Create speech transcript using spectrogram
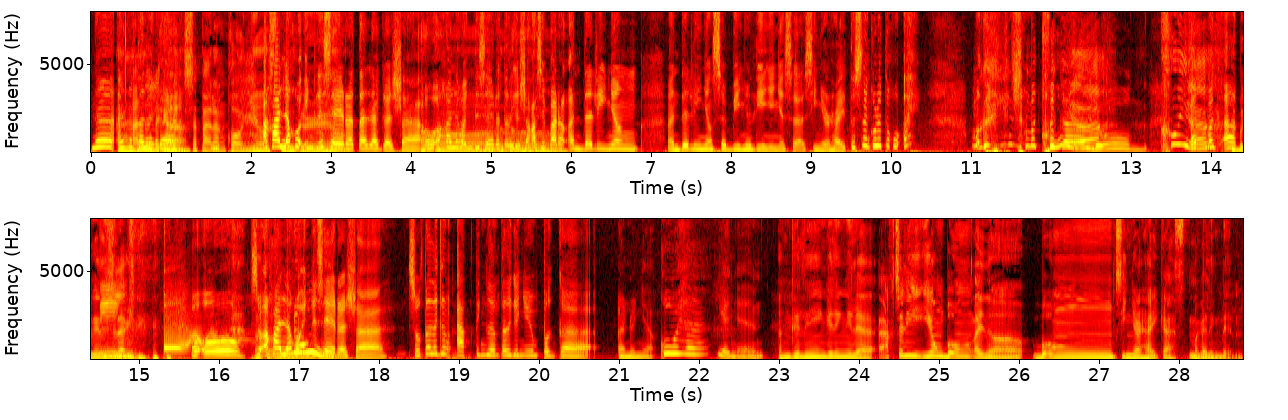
Na ano Ah, talaga. Siya parang konyo. Akala ko. Inglesera talaga siya. Oo, o akala ko Inglesera talaga siya. Kasi parang ang dali niyang, ang dali niyang sabihin yung linya niya sa senior high. Tapos nagulat ako, ay, magaling siya magtagalog. Kuya. At mag-acting. Oo. So Totoo. akala ko Inglesera siya. So talagang acting lang talaga niya yung pagka, ano niya, kuya, ganyan. Ang galing, galing nila. Actually, yung buong, ano, buong senior high cast, magaling din.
